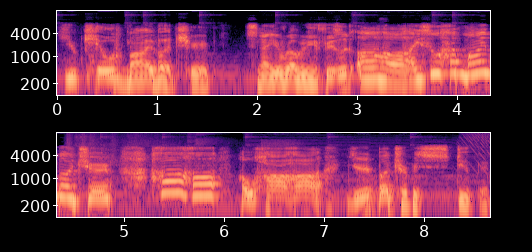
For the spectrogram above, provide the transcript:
You killed my Bud Chirp. So now you're rubbing your face like, ah, I still have my Bud Chirp. Ha ha. Oh, ha ha. Your Bud Chirp is stupid.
